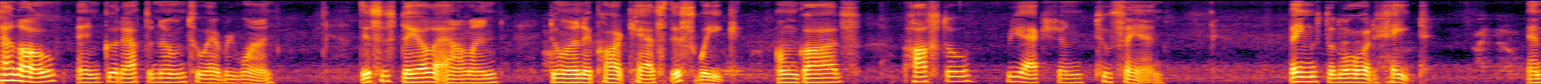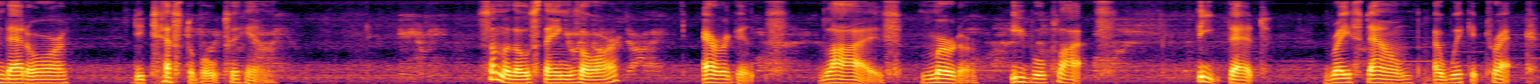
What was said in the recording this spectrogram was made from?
Hello and good afternoon to everyone. This is Dale Allen doing a podcast this week on God's hostile reaction to sin. Things the Lord hate and that are detestable to him. Some of those things are arrogance, lies, murder, evil plots, feet that race down a wicked track,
